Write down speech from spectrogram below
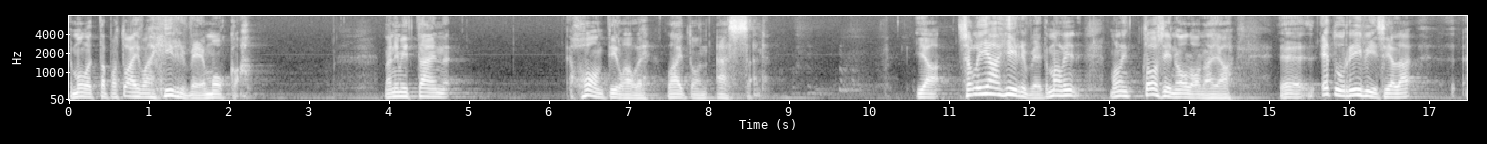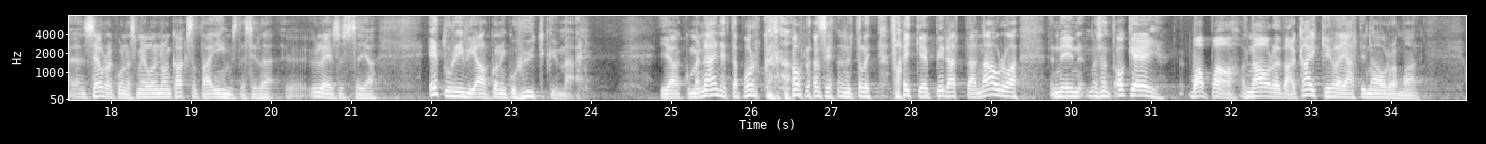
Ja mulle tapahtui aivan hirveä moka. Mä nimittäin Hon tilalle laitoin ässän. Ja se oli ihan hirveetä. Mä olin, mä olin tosi nolona ja eturivi siellä seurakunnassa, meillä oli noin 200 ihmistä siellä yleisössä ja eturivi alkoi niin kuin hytkymään. Ja kun mä näin, että porukka nauraa siellä, nyt oli vaikea pidättää naurua, niin mä sanoin, että okei, vapaa, nauretaan. Kaikki räjähti nauramaan.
